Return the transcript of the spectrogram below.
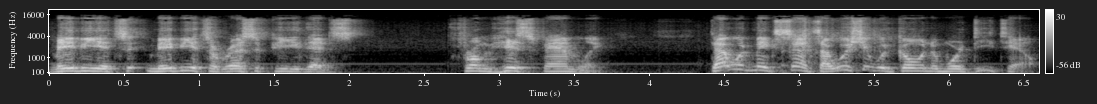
Maybe it's maybe it's a recipe that's from his family. That would make sense. I wish it would go into more detail.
